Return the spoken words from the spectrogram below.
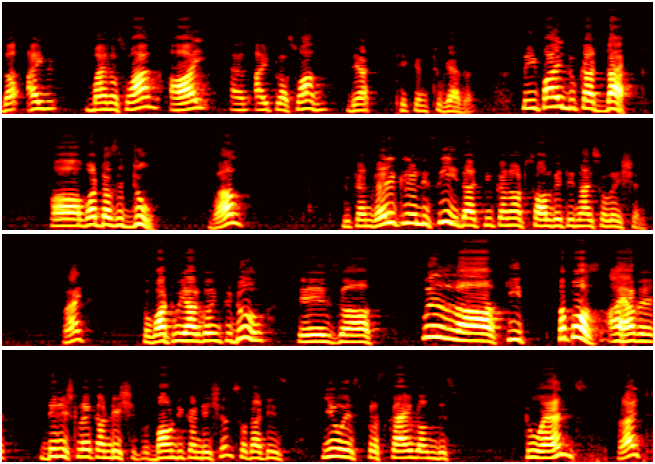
the i minus 1, i and i plus 1 they are taken together. So, if I look at that, uh, what does it do? Well, you can very clearly see that you cannot solve it in isolation. right? So, what we are going to do is uh, we will uh, keep suppose I have a Dirichlet condition boundary condition. So, that is u is prescribed on this two ends right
